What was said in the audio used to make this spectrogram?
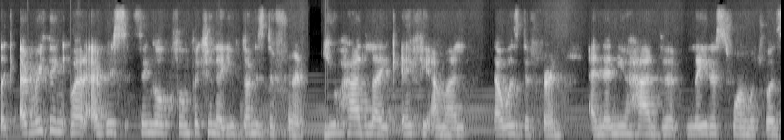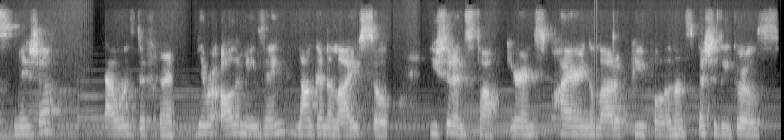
Like everything about every single film fiction that you've done is different. You had like Efi Amal, that was different. And then you had the latest one, which was Misha, that was different. They were all amazing, not gonna lie. So you shouldn't stop. You're inspiring a lot of people, and especially girls.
